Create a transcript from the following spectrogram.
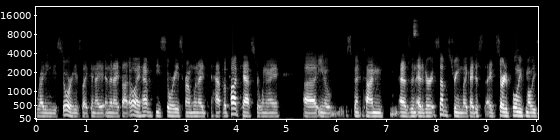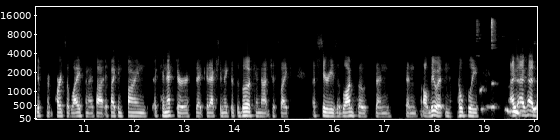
writing these stories. Like, and I and then I thought, oh, I have these stories from when I have a podcast or when I, uh, you know, spent time as an editor at Substream. Like, I just I started pulling from all these different parts of life, and I thought if I can find a connector that could actually make this a book and not just like a series of blog posts, then then I'll do it. And hopefully, I've, I've had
